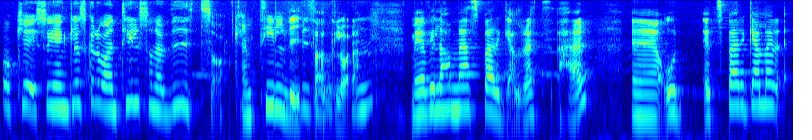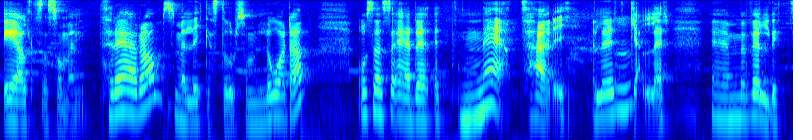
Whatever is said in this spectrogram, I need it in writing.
Okej, så egentligen ska det vara en till sån här vit sak. En till vit Vit saklåda. Mm. Men jag ville ha med spärrgallret här. Eh, och ett spärrgaller är alltså som en träram som är lika stor som lådan. Och sen så är det ett nät här i, eller ett Mm. galler. Eh, med väldigt,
